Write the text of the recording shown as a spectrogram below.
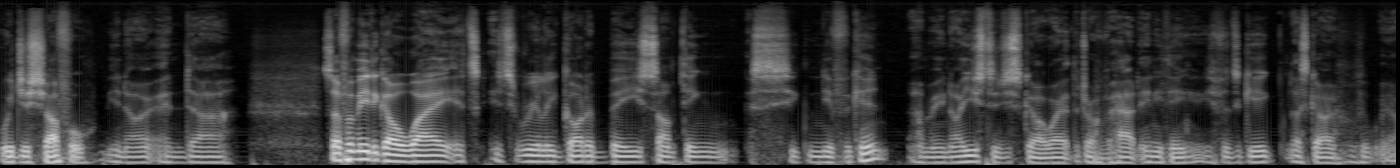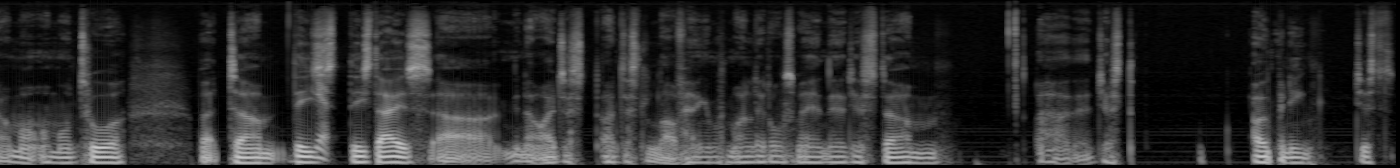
we just shuffle, you know, and uh, so for me to go away, it's it's really got to be something significant. I mean, I used to just go away at the drop of a hat, anything. If it's a gig, let's go. I'm on, I'm on tour. But um, these Yep. these days, uh, you know, I just I just love hanging with my littles, man. They're just um, uh, they're just opening, just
